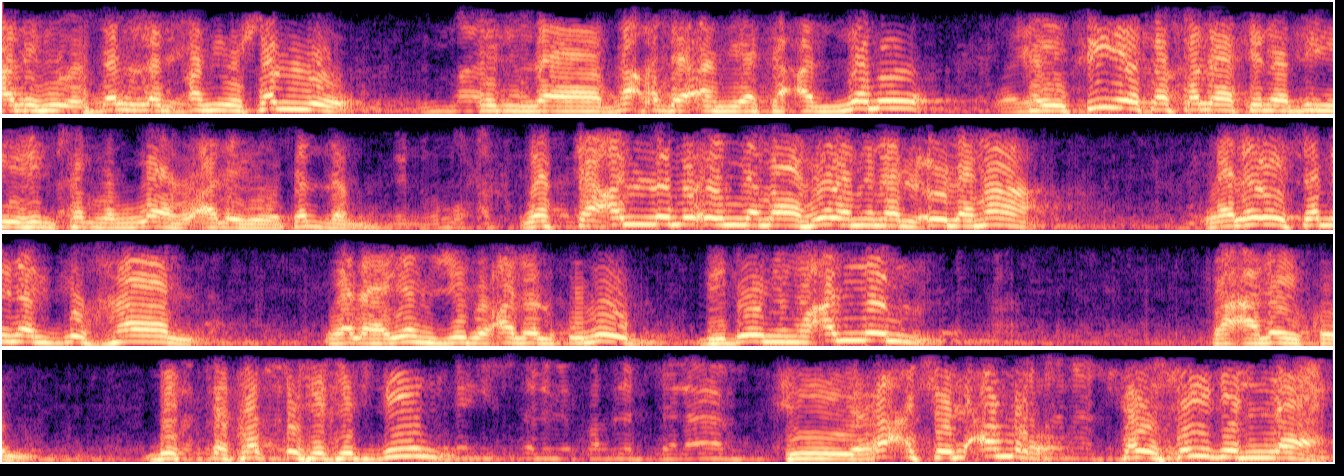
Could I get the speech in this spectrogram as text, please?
عليه وسلم أن يصلوا إلا بعد أن يتعلموا كيفية صلاة نبيهم صلى الله عليه وسلم. والتعلم إنما هو من العلماء وليس من الجهال ولا ينزل على القلوب بدون معلم. فعليكم بالتفتح في الدين في رأس الأمر توحيد الله.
